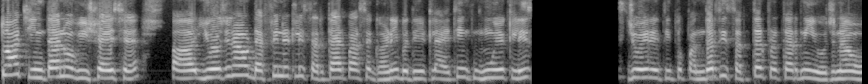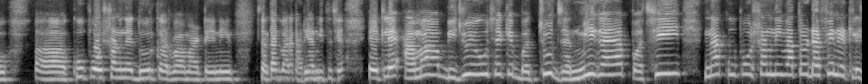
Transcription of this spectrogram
તો આ ચિંતાનો વિષય છે. યોજનાઓ ડેફિનેટલી સરકાર પાસે ઘણી બધી એટલે આઈ થિંક હું એક લિસ્ટ જોઈ રહી હતી તો પંદરથી સત્તર પ્રકારની યોજનાઓ કુપોષણને દૂર કરવા માટેની સરકાર દ્વારા કાર્યાન્વિત છે. એટલે આમાં બીજું એવું છે કે બચ્ચું જન્મી ગયા પછી ના કુપોષણની વાતો ડેફિનેટલી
